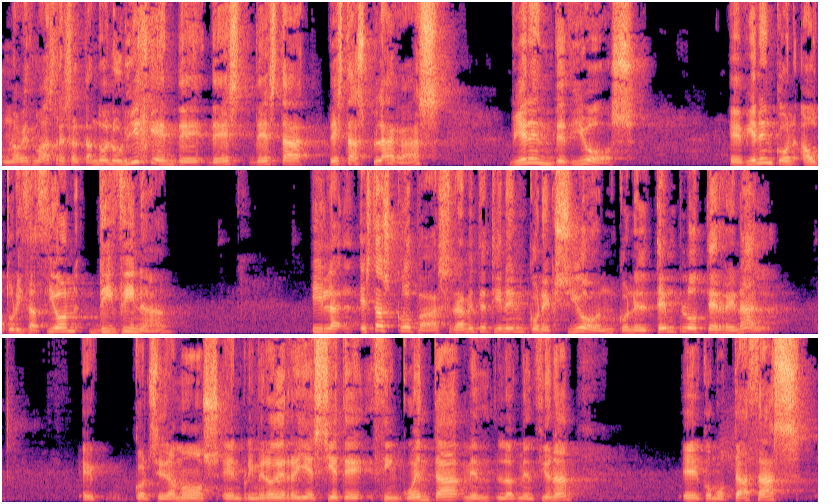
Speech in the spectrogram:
una vez más resaltando el origen de, de, esta, de estas plagas, vienen de Dios, eh, vienen con autorización divina, y estas copas realmente tienen conexión con el templo terrenal. Eh, consideramos en Primero de Reyes 7.50, los menciona eh, como tazas,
